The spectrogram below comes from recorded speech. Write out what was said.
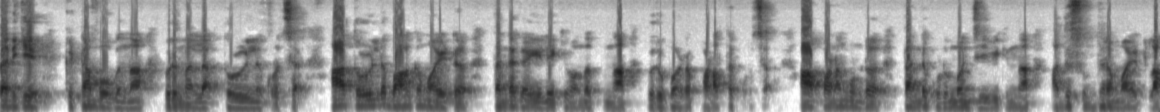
തനിക്ക് കിട്ടാൻ പോകുന്ന ഒരു നല്ല തൊഴിലിനെ കുറിച്ച്. ആ തൊഴിലിന്റെ ഭാഗമായിട്ട് തന്റെ കയ്യിലേക്ക് വന്നെത്തുന്ന ഒരുപാട് പണത്തെക്കുറിച്ച്. ആ പണം കൊണ്ട് തന്റെ കുടുംബം ജീവിക്കുന്ന അതിസുന്ദരമായിട്ടുള്ള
